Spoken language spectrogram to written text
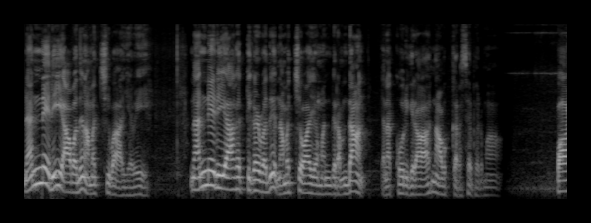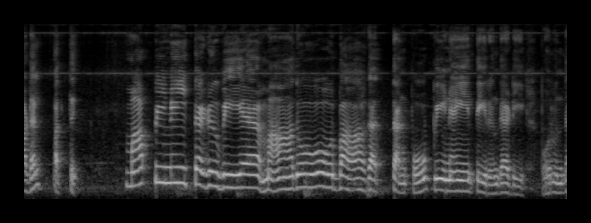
நன்னெறியாவது நமச்சிவாயவே. நன்னெறியாக திகழ்வது நமச்சிவாய மந்திரம்தான் என கூறுகிறார் நாவுக்கரச பெருமா பாடல் பத்து. மாப்பினை தழுவிய மாதோர் பாகத்தன் பூப்பினை திருந்தடி பொருந்த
